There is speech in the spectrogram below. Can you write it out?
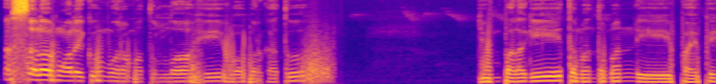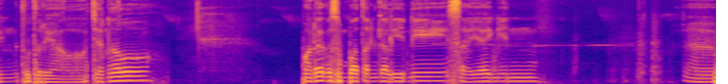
Assalamualaikum warahmatullahi wabarakatuh. Jumpa lagi teman-teman di Piping Tutorial Channel. Pada kesempatan kali ini saya ingin eh,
